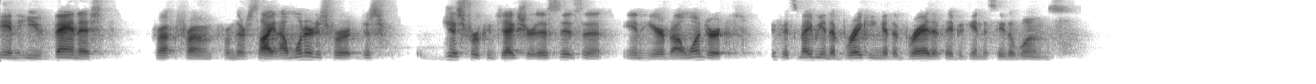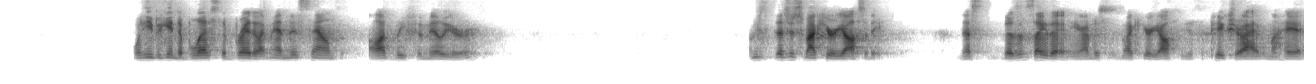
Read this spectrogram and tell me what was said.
and he vanished from from from their sight. And I wonder just for just just for conjecture, this isn't in here, but I wonder if it's maybe in the breaking of the bread that they begin to see the wounds. When he began to bless the bread, they're like, man, this sounds oddly familiar. Just, that's just my curiosity. That doesn't say that in here. I'm just my curiosity. It's a picture I have in my head.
